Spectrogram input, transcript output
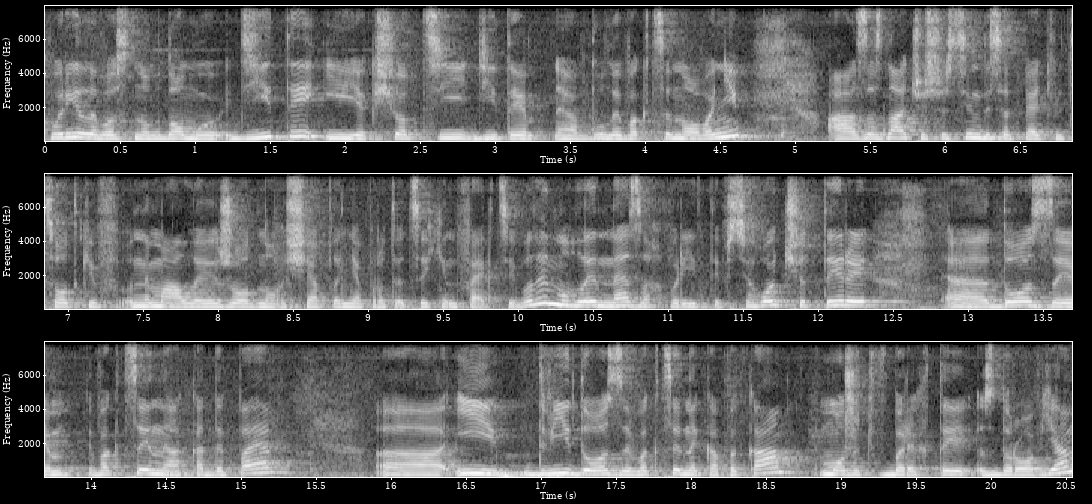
хворіли в основному діти, і якщо б ці діти були вакциновані, а зазначу, що 75% не мали жодного щеплення проти цих інфекцій, вони могли не захворіти. Всього 4 дози вакцини АКДП. Е, І дві дози вакцини КПК можуть вберегти здоров'я.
